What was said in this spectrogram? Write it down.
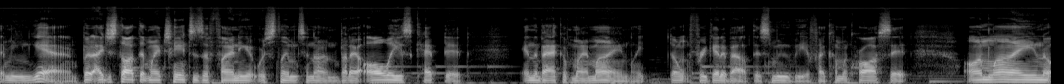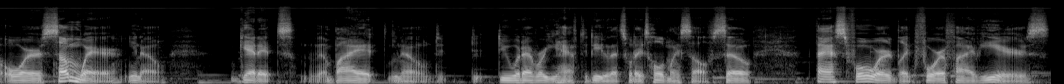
I mean, yeah. But I just thought that my chances of finding it were slim to none. But I always kept it in the back of my mind. Like, don't forget about this movie. If I come across it online or somewhere, you know, get it, buy it, you know, d- do whatever you have to do. That's what I told myself. So, fast forward like four or five years,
